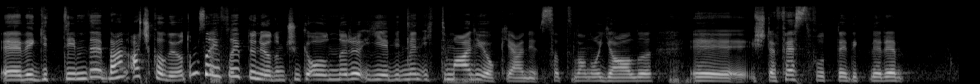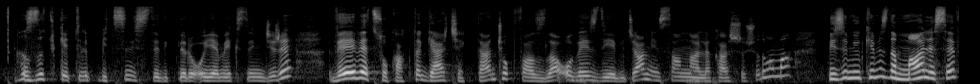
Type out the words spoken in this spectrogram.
E, ve gittiğimde ben aç kalıyordum, zayıflayıp dönüyordum. Çünkü onları yiyebilmenin ihtimali yok. Yani satılan o yağlı e, işte fast food dedikleri hızlı tüketilip bitsin istedikleri o yemek zinciri. Ve evet sokakta gerçekten çok fazla obez diyebileceğim insanlarla karşılaşıyordum ama bizim ülkemizde maalesef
